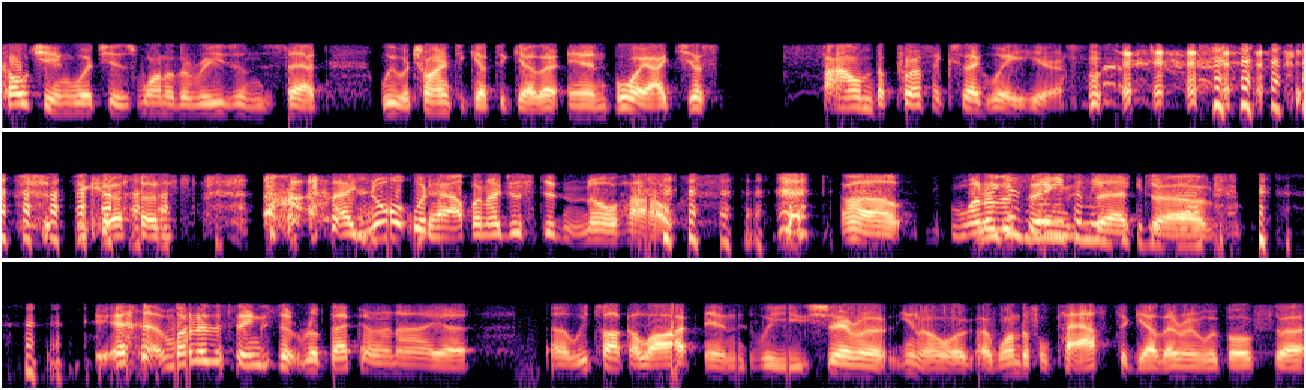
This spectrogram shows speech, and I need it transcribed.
coaching which is one of the reasons that we were trying to get together and boy i just found the perfect segue here because I knew it would happen. I just didn't know how. Uh, one We're of the things that to take a deep uh, one of the things that Rebecca and I uh, uh, we talk a lot and we share a you know a, a wonderful path together, and we're both uh,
